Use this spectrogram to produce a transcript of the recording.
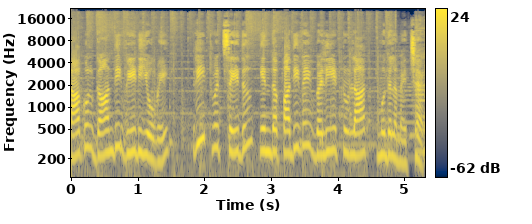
ராகுல் காந்தி வீடியோவை ரீட்வீட் செய்து இந்த பதிவை வெளியிட்டுள்ளார் முதலமைச்சர்.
